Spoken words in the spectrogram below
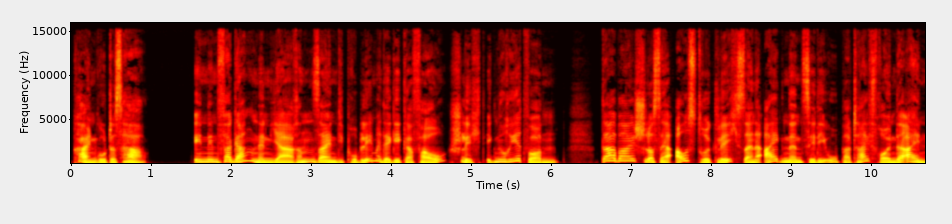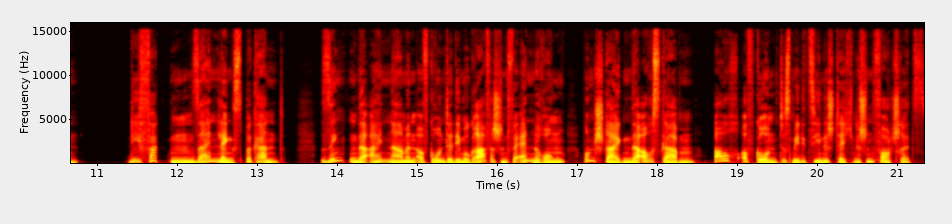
kein gutes Haar. In den vergangenen Jahren seien die Probleme der GKV schlicht ignoriert worden. Dabei schloss er ausdrücklich seine eigenen CDU-Parteifreunde ein. Die Fakten seien längst bekannt sinkende Einnahmen aufgrund der demografischen Veränderungen und steigende Ausgaben, auch aufgrund des medizinisch-technischen Fortschritts.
